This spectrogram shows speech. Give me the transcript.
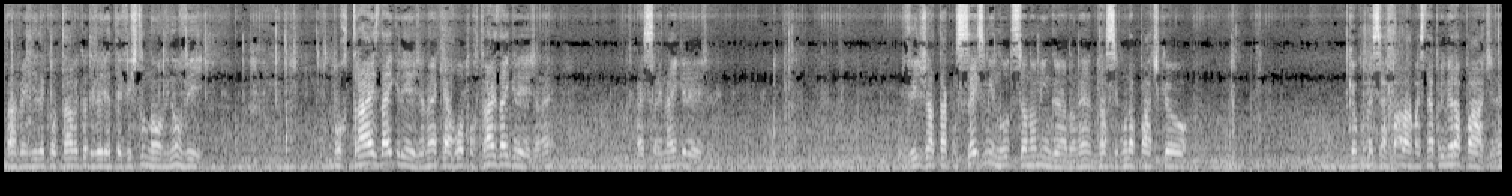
Da avenida que eu tava, que eu deveria ter visto o nome, não vi. Por trás da igreja, né? Que é a rua por trás da igreja, né? Vai sair na igreja. O vídeo já tá com seis minutos, se eu não me engano, né? Da segunda parte que eu que eu comecei a falar, mas tem a primeira parte, né?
